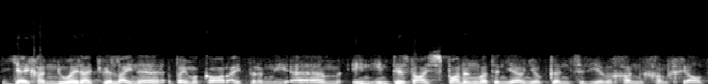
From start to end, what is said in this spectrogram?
jy gaan nooit daai twee lyne bymekaar uitbring nie. Ehm um, en en dis daai spanning wat in jou en jou kind se lewe gaan gaan geld.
